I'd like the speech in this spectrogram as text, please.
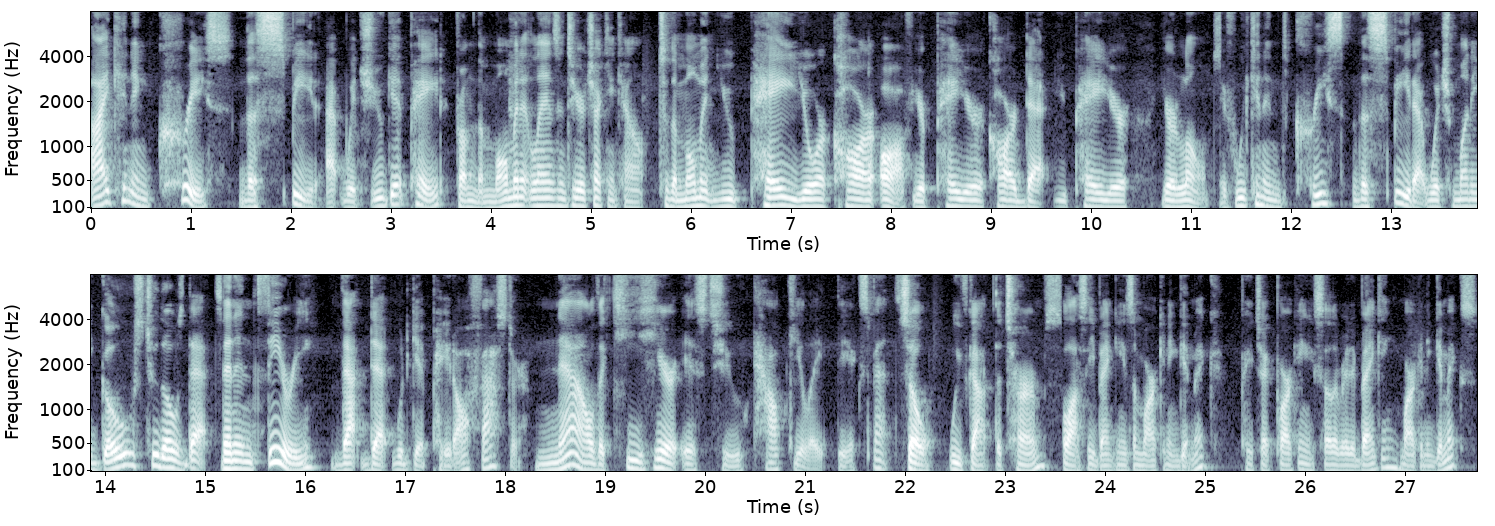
I can increase the speed at which you get paid from the moment it lands into your checking account to the moment you pay your car off, you pay your car debt, you pay your your loans. If we can increase the speed at which money goes to those debts, then in theory, that debt would get paid off faster. Now, the key here is to calculate the expense. So we've got the terms. Velocity banking is a marketing gimmick paycheck parking, accelerated banking, marketing gimmicks.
